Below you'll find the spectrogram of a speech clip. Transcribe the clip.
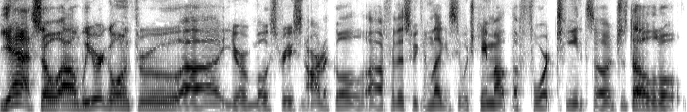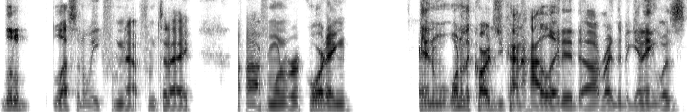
Yeah, so uh, we were going through uh, your most recent article uh, for this week in Legacy, which came out the 14th. So just a little, little less than a week from now, from today, uh, from when we're recording. And one of the cards you kind of highlighted uh, right in the beginning was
